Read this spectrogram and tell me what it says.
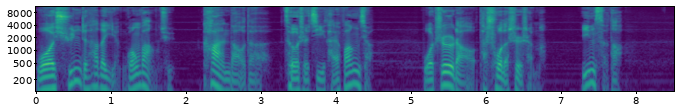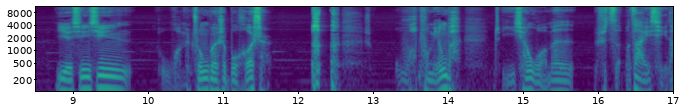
我循着他的眼光望去，看到的则是祭台方向。我知道他说的是什么，因此道：“叶欣欣，我们终归是不合适。我不明白，这以前我们是怎么在一起的。”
